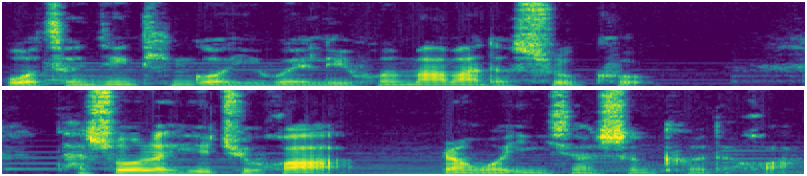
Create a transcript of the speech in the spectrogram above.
我曾经听过一位离婚妈妈的诉苦，她说了一句话让我印象深刻的话：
